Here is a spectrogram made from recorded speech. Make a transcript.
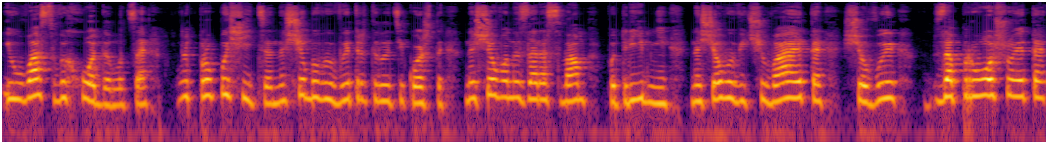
і у вас виходило це. Пропишіть це, на що би ви витратили ці кошти, на що вони зараз вам потрібні, на що ви відчуваєте, що ви запрошуєте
